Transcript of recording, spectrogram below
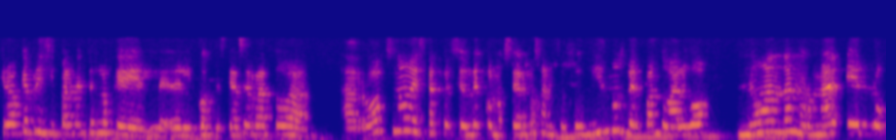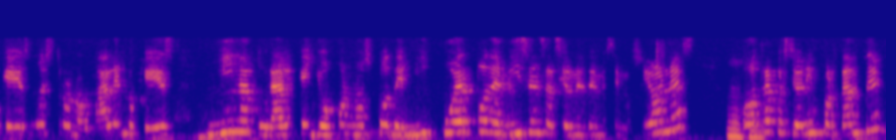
creo que principalmente es lo que le, le contesté hace rato a, a Rox, ¿no? Esta cuestión de conocernos a nosotros mismos, ver cuando algo no anda normal en lo que es nuestro normal, en lo que es mi natural que yo conozco de mi cuerpo, de mis sensaciones, de mis emociones. Otra cuestión importante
